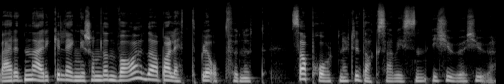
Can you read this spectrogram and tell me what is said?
verden er ikke lenger som den var da ballett ble oppfunnet, sa Portner til Dagsavisen i 2020.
